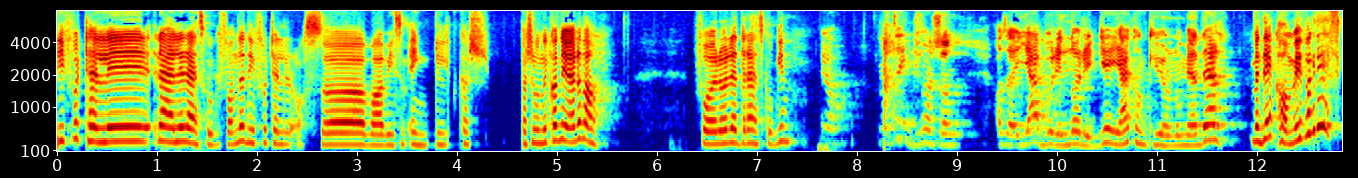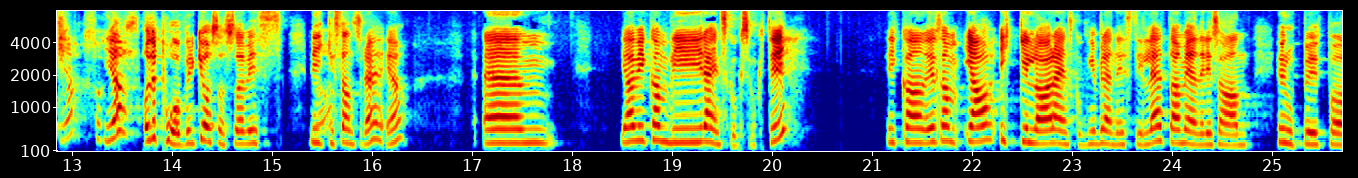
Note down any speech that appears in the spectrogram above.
De forteller, eller Regnskogfondet de forteller også hva vi som enkeltpersoner kan gjøre da, for å redde regnskogen. Men tenker kanskje sånn Altså, jeg bor i Norge, jeg kan ikke gjøre noe med det. Men det kan vi faktisk. Ja, faktisk. Ja, og det påvirker oss også hvis vi Ja. ikke stanser det. Ja. Um, ja, vi kan bli regnskogsvokter. Vi kan liksom Ja, ikke la regnskogen brenne i stillhet. Da mener de sånn rope ut på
